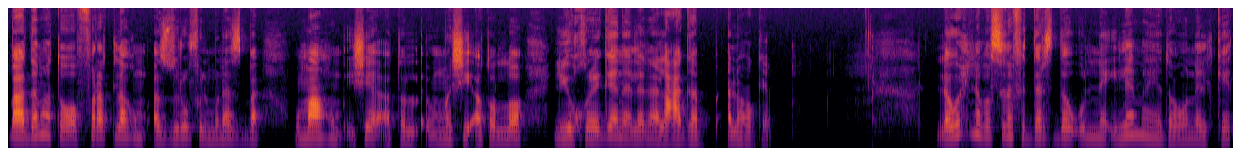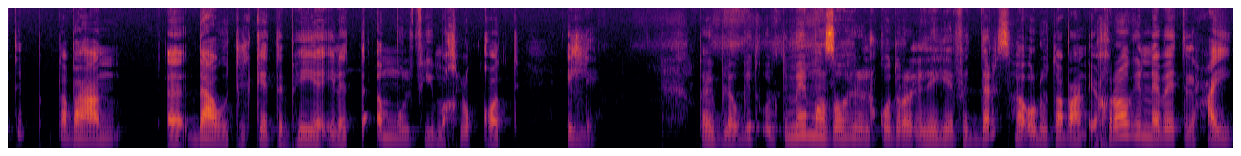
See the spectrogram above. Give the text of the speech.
بعدما توفرت لهم الظروف المناسبة ومعهم مشيئه الله ليخرجنا لنا العجب العجاب. لو إحنا بصينا في الدرس ده وقلنا إلى ما يدعونا الكاتب طبعا آه، دعوة الكاتب هي إلى التأمل في مخلوقات الله. طيب لو جيت قلت ما مظاهر القدرة الإلهية في الدرس هقوله طبعا إخراج النبات الحي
